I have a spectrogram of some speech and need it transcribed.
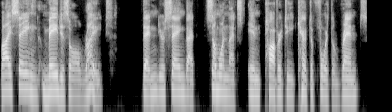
by saying MAID is all right, then you're saying that someone that's in poverty can't afford the rent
